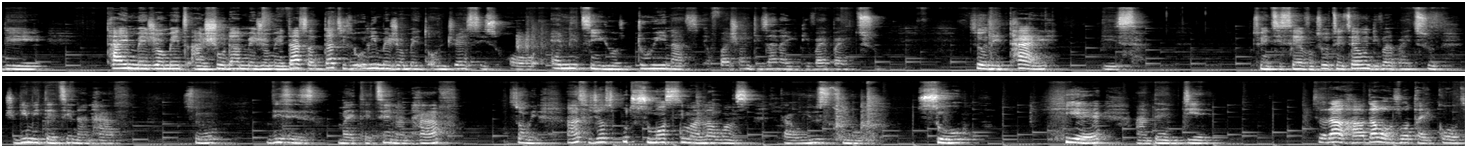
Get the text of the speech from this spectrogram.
the thigh measurement and shoulder measurement. That's a, that is the only measurement on dresses or anything you're doing as a fashion designer. You divide by two. So the thigh is 27. So 27 divided by 2 should give me 13 and a half. So this is my 13 and a half. Sorry, I have to just put small seam allowance that I'll use to sew here and then there. So that how that was what I got.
